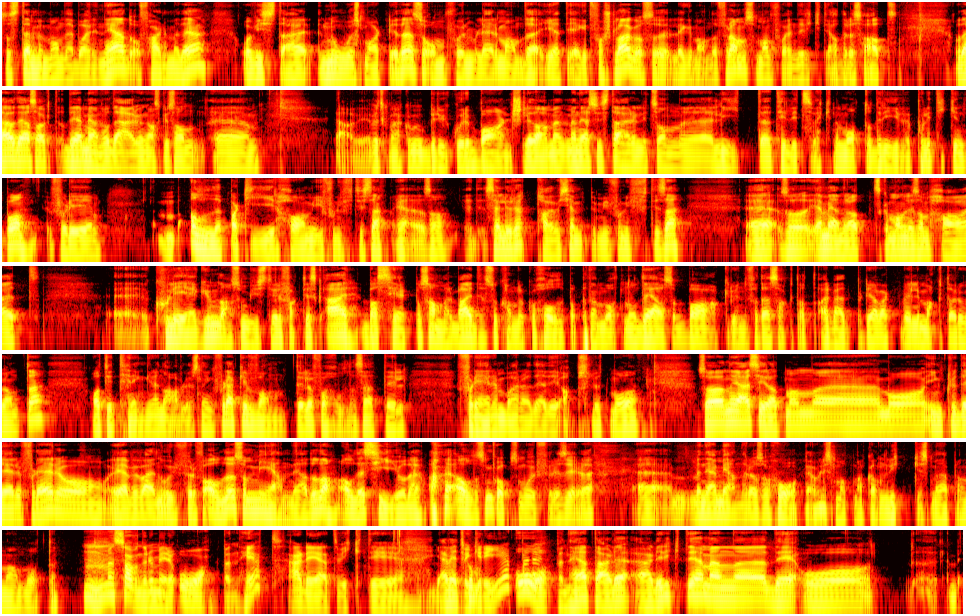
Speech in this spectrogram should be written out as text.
så stemmer man det bare ned og ferdig med det. Og hvis det er noe smart i det, så omformulerer man det i et eget forslag, og så legger man det fram så man får en riktig adressat. Og det er jo det jeg har sagt, det jeg mener jo det er jo en ganske sånn eh, ja, Jeg vet ikke om jeg kan bruke ordet barnslig, da, men, men jeg syns det er en litt sånn eh, lite tillitsvekkende måte å drive politikken på. Fordi alle partier har mye fornuft i seg. Jeg, altså, selv Rødt har jo kjempemye fornuft i seg. Eh, så jeg mener at skal man liksom ha et kollegium da, som bystyret faktisk er, basert på samarbeid, så kan du ikke holde på på den måten. Og Det er også bakgrunnen for at jeg har sagt at Arbeiderpartiet har vært veldig maktarrogante og at de trenger en avløsning. For de er ikke vant til å forholde seg til flere enn bare det de absolutt må. Da. Så når jeg sier at man uh, må inkludere flere, og jeg vil være en ordfører for alle, så mener jeg det, da. Alle sier jo det. alle som går opp som ordfører, sier det. Uh, men jeg mener, det, og så håper jeg liksom at man kan lykkes med det på en annen måte. Mm, men savner du mer åpenhet? Er det et viktig begrep? Jeg vet ikke om åpenhet er det, er det riktige, men eh, det å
